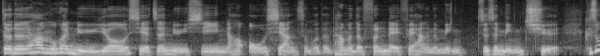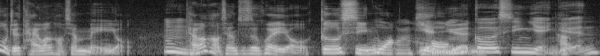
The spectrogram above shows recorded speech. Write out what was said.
对对对，他们会女优、写真女星，然后偶像什么的，他们的分类非常的明，就是明确。可是我觉得台湾好像没有，嗯，台湾好像就是会有歌星、网、演员，歌星、演员，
